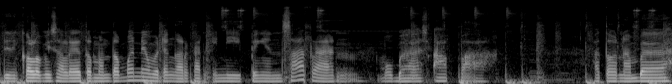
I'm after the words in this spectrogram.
Dan kalau misalnya teman-teman yang mendengarkan ini pengen saran mau bahas apa atau nambah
